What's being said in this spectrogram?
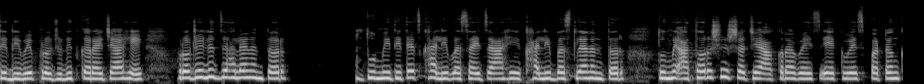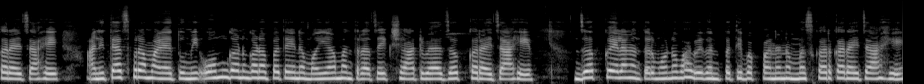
ते दिवे प्रज्वलित करायचे आहे. प्रज्वलित झाल्यानंतर तुम्ही तिथेच खाली बसायचं आहे. खाली बसल्यानंतर तुम्ही अथर्वशीर्षाचे अकरा वेळेस एक वेळेस पटंग करायचं आहे आणि त्याचप्रमाणे तुम्ही ओम गणगणपते नम या मंत्राचा एकशे आठ वेळा जप करायचा आहे. जप केल्यानंतर मनोभावे गणपती बाप्पांना नमस्कार करायचा आहे.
